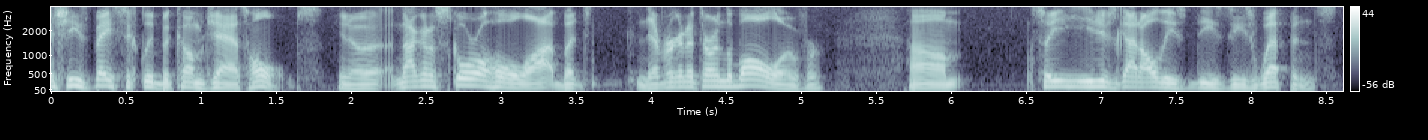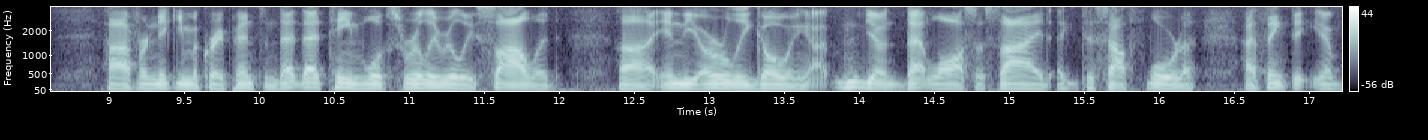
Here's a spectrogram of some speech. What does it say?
she's basically become Jazz Holmes. You know, not going to score a whole lot, but never going to turn the ball over. Um, so you, just got all these these these weapons uh, for Nikki McCray Penson. That that team looks really really solid uh, in the early going. Uh, You know that loss aside uh, to South Florida, I think that you know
